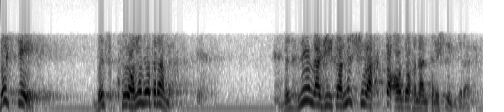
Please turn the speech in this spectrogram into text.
Bizchi biz quvonib o'tiramiz. Bizni vazifamiz shu vaqtda ogohlantirishlikdir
